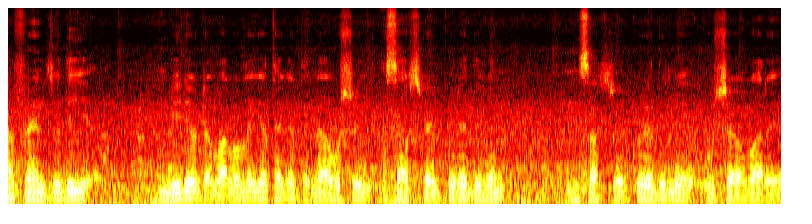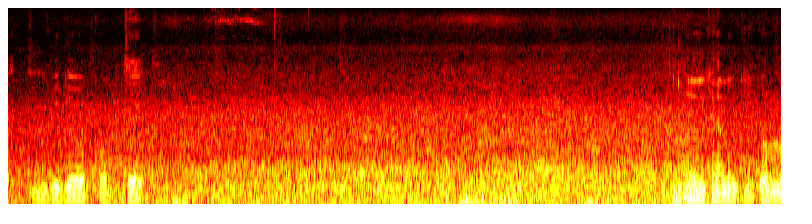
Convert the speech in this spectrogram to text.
আর ফ্রেন্ডস যদি ভিডিওটা ভালো লেগে থাকে, তাহলে অবশ্যই সাবস্ক্রাইব করে দেবেন। সাবস্ক্রাইব করে দিলে উৎসাহ বাড়ে ভিডিও করতে। এইখানে কি করল?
